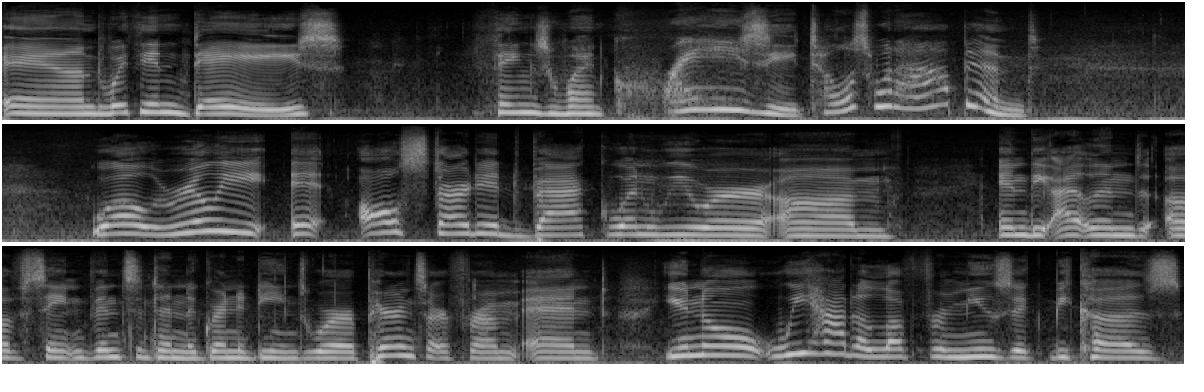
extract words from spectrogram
and within days, things went crazy. Tell us what happened. Well, really, it all started back when we were um, in the island of St. Vincent and the Grenadines, where our parents are from. And, you know, we had a love for music because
